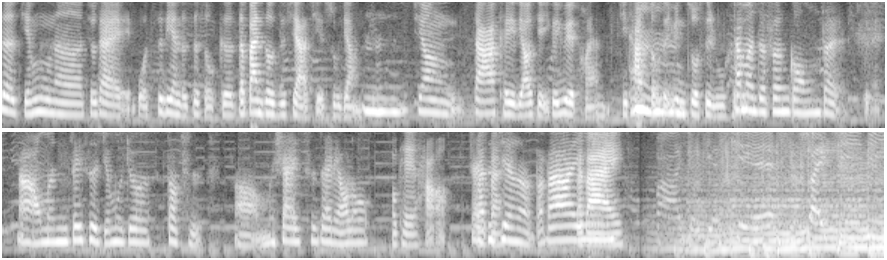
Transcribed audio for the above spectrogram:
的节目呢，就在我自恋的这首歌的伴奏之下结束，这样子。嗯，希望大家可以了解一个乐团吉他手的运作是如何，他们的分工。对对，那我们这次的节目就到此啊，我们下一次再聊喽。OK，好，下一次见了，拜拜，拜拜。头发有点铁，帅气迷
